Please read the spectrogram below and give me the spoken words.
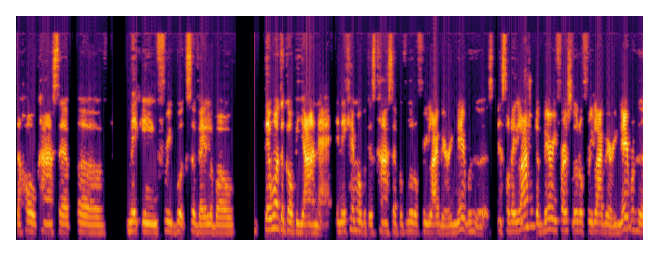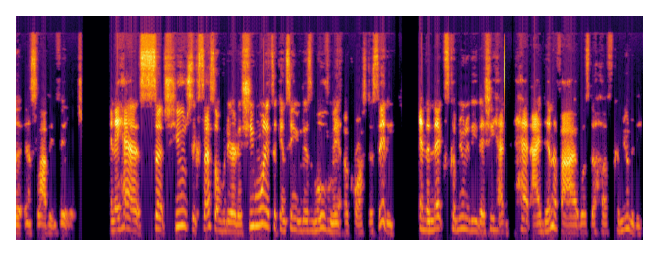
the whole concept of making free books available. They wanted to go beyond that. And they came up with this concept of little free library neighborhoods. And so they launched mm-hmm. the very first little free library neighborhood in Slavic Village. And they had such huge success over there that she wanted to continue this movement across the city. And the next community that she had had identified was the Hough community.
